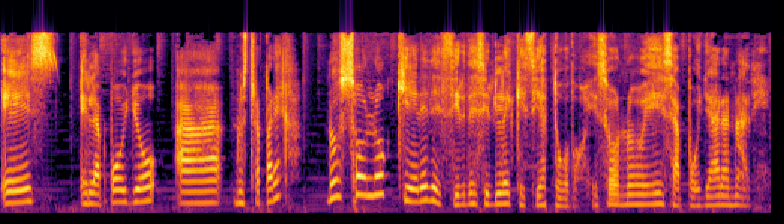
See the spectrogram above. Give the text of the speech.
es el apoyo a nuestra pareja. No solo quiere decir decirle que sí a todo, eso no es apoyar a nadie.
